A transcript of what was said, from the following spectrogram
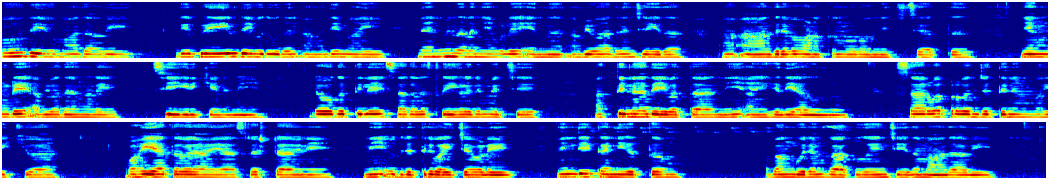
ഓ ദൈവമാതാവേ, ഗബ്രിയേൽ ദൈവദൂതൻ ആദ്യമായി നന്മ നിറഞ്ഞവളെ എന്ന് അഭിവാദനം ചെയ്ത ആ ആദരവ വണക്കങ്ങളോട് ഒന്നിച്ച് ചേർത്ത് ഞങ്ങളുടെ അഭിവാദനങ്ങളെ സ്വീകരിക്കണമേ. ലോകത്തിലെ സകല സ്ത്രീകളിലും വെച്ച് അത്യുന്നത ദൈവത്താൽ നീ അനുഹതിയാകുന്നു സർവപ്രപഞ്ചത്തിനും വഹിക്കുവാൻ വഹിയാത്തവരായ സ്രഷ്ടാവിനെ നീ ഉദരത്തിൽ വഹിച്ചവളെ നിന്റെ കന്യകത്വം അഭംഗുരം കാക്കുകയും ചെയ്ത മാതാവേ,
